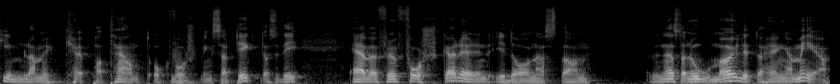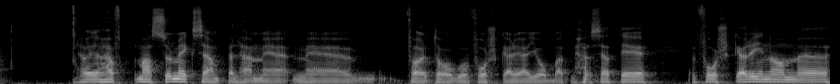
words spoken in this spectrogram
himla mycket patent och mm. forskningsartiklar. Alltså det, även för en forskare är det idag nästan, nästan omöjligt att hänga med. Jag har ju haft massor med exempel här med, med företag och forskare jag jobbat med. Så att det är en forskare inom eh,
